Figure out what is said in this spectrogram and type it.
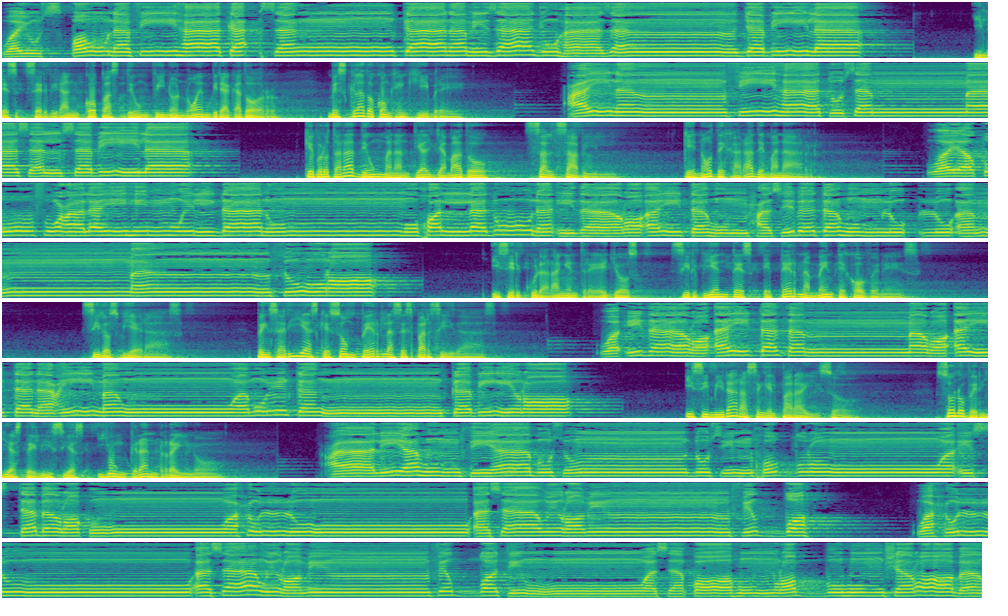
ويسقون فيها كأسا كان مزاجها زنجبيلا Y les servirán copas de un vino no embriagador, mezclado con jengibre. عينا فيها تسمى سلسبيلا que brotará de un manantial llamado Salsabil, que no dejará de manar. ويطوف عليهم ولدان مخلدون اذا رايتهم حسبتهم لؤلؤا منثورا Y circularán entre ellos sirvientes eternamente jóvenes. Si los vieras, pensarías que son perlas esparcidas. واذا رايت ثم رايت نعيما وملكا كبيرا Y si miraras en el paraíso, solo verías delicias y un gran reino. عاليهم ثياب سندس خضر واستبرق وحلوا أساور من فضة وحلوا أساور من فضة وسقاهم ربهم شرابا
